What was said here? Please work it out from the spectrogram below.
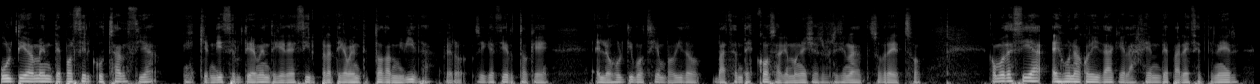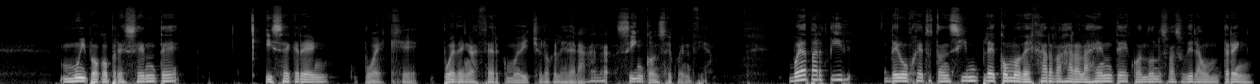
últimamente por circunstancia, quien dice últimamente quiere decir prácticamente toda mi vida, pero sí que es cierto que en los últimos tiempos ha habido bastantes cosas que me han hecho reflexionar sobre esto. Como decía, es una cualidad que la gente parece tener muy poco presente y se creen pues que pueden hacer, como he dicho, lo que les dé la gana, sin consecuencia. Voy a partir de un gesto tan simple como dejar bajar a la gente cuando uno se va a subir a un tren.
